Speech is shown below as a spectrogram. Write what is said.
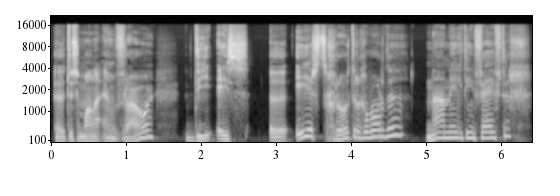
eh, tussen mannen en vrouwen, die is eh, eerst groter geworden na 1950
